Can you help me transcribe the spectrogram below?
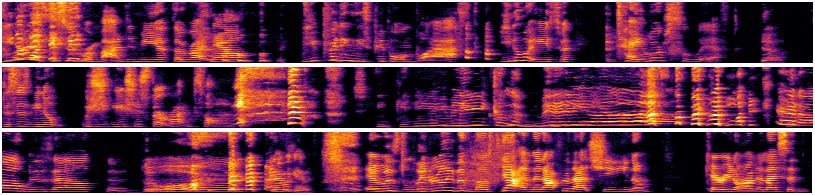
You know what this is reminding me of though right now? Oh you putting these people on blast. You know what you should Taylor Swift. yeah. This is you know you should, start writing songs. She gave me chlamydia. like, and I was out the door. there we go. it was literally the most. Yeah, and then after that, she, you know, carried on, and I said,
